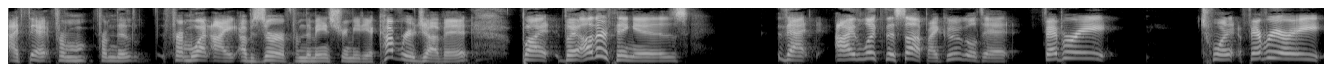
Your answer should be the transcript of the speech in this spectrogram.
I think from from the from what I observed from the mainstream media coverage of it, but the other thing is that I looked this up. I googled it. February 20 February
